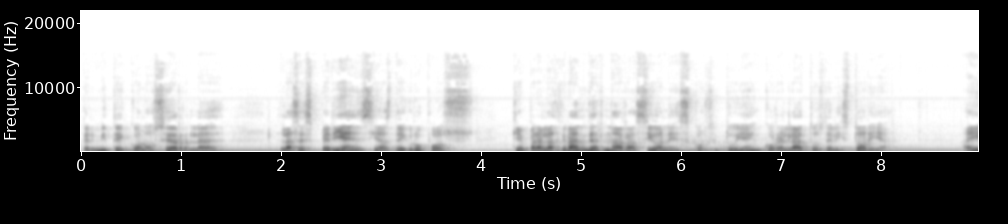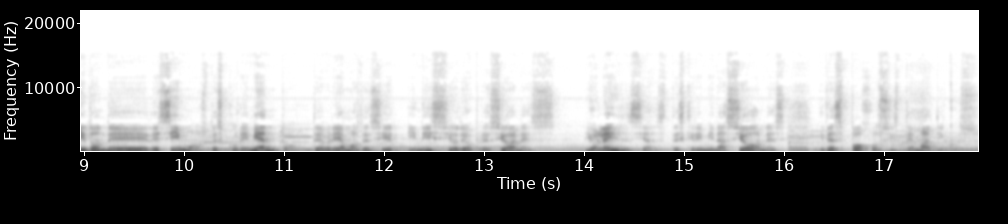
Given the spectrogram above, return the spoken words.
permite conocer las experiencias de grupos que para las grandes narraciones constituyen correlatos de la historia. Ahí donde decimos descubrimiento, deberíamos decir inicio de opresiones, violencias, discriminaciones y despojos sistemáticos.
